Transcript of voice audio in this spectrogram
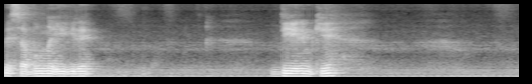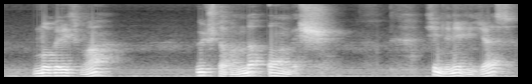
Mesela bununla ilgili diyelim ki logaritma 3 tabanında 15. Şimdi ne diyeceğiz?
